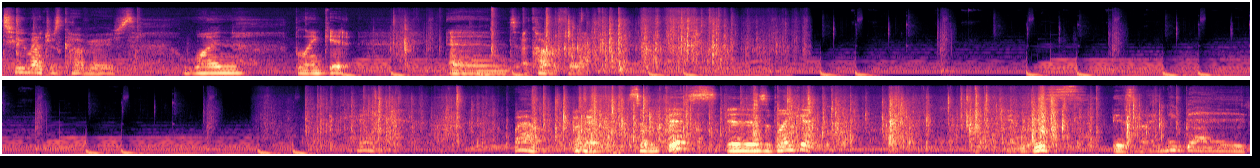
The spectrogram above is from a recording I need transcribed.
two mattress covers, one blanket, and a cover for that. Okay. Wow. Okay, so this is a blanket, and this is my new bed.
